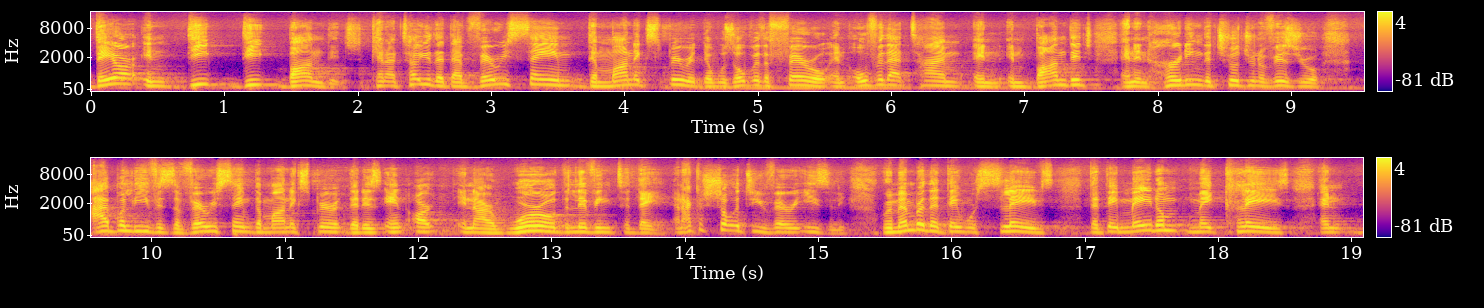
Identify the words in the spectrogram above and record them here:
they are in deep, deep bondage. Can I tell you that that very same demonic spirit that was over the Pharaoh and over that time in, in bondage and in hurting the children of Israel, I believe is the very same demonic spirit that is in our in our world living today. And I can show it to you very easily. Remember that they were slaves, that they made them make clays, and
